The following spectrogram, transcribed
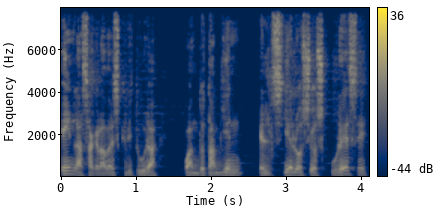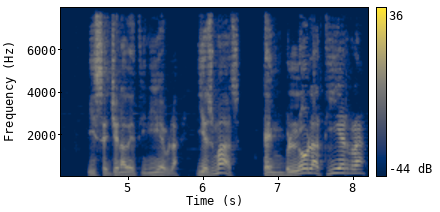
en la Sagrada Escritura, cuando también el cielo se oscurece y se llena de tiniebla. Y es más, tembló la tierra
